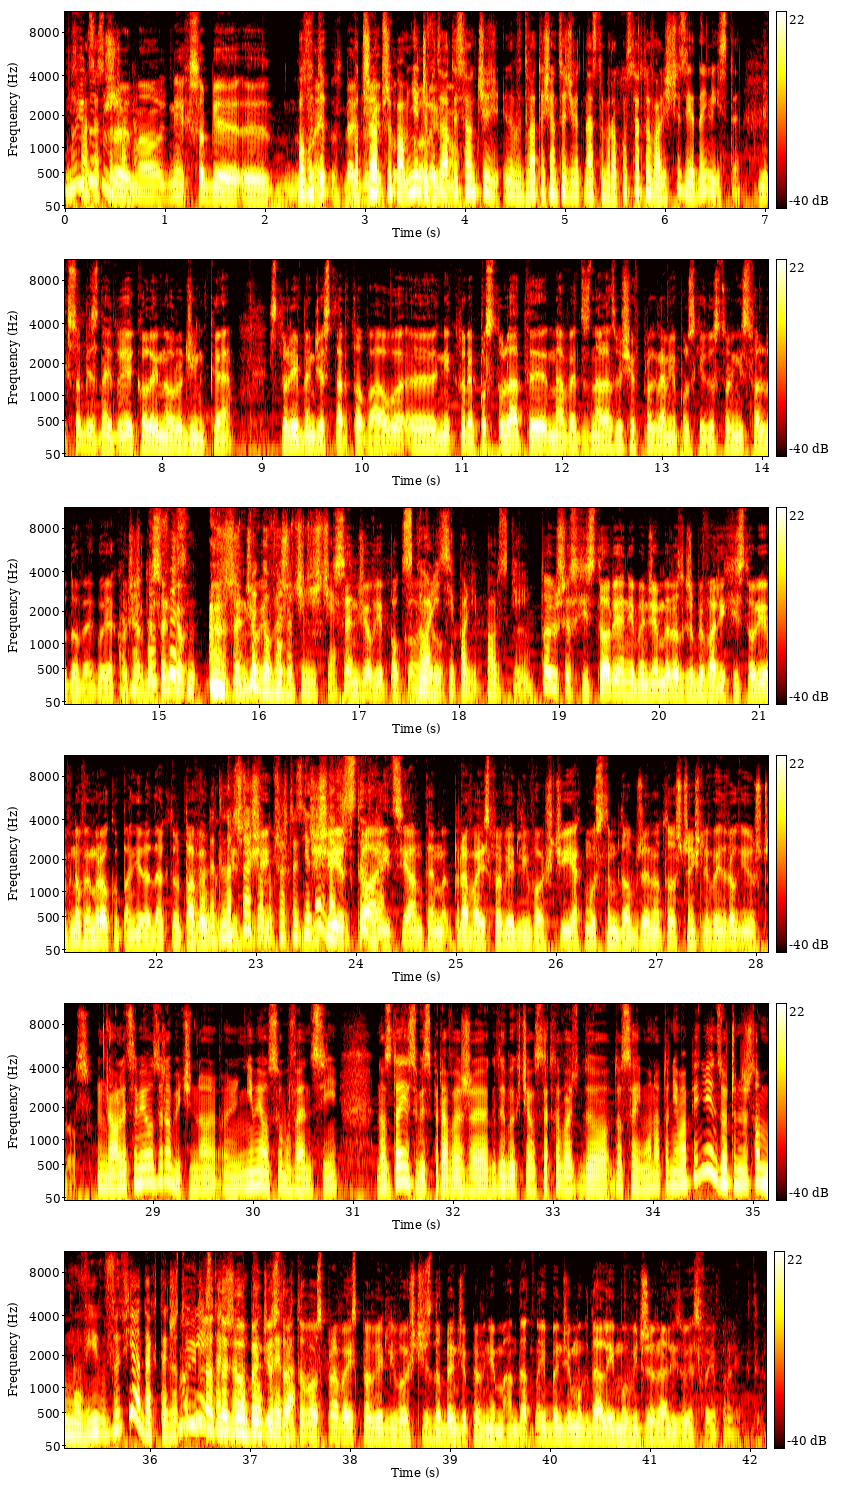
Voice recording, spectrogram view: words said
No i dobrze, no niech sobie. y, Bo, w, bo trzeba przypomnieć, że w, kolejną- 2000, w 2019 roku startowaliście z jednej listy. Niech sobie znajduje kolejną rodzinkę, z której będzie startował. Y, Niektóre postulaty nawet znalazły się w programie Polskiego Stronnictwa Ludowego, jak A chociażby sędziowie, wy sędziowie, go wyrzuciliście sędziowie z pokoju. koalicji poli- polskiej. To już jest historia, nie będziemy rozgrzebywali historii w nowym roku, panie redaktor. Paweł Ale dlaczego? dzisiaj, No przecież to jest dzisiaj jest historia. koalicjantem Prawa i Sprawiedliwości. Jak mu z tym dobrze, no to szczęśliwej drogi już czas. No ale co miał zrobić? No, nie miał subwencji. No zdaje sobie sprawę, że gdyby chciał startować do, do Sejmu, no to nie ma pieniędzy, o czym zresztą mówi w wywiadach, także No to i nie jest tak, dlatego że on to będzie ukrywa. startował z Prawa i Sprawiedliwości, zdobędzie pewnie mandat, no i będzie mógł dalej mówić, że realizuje swoje projekty.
